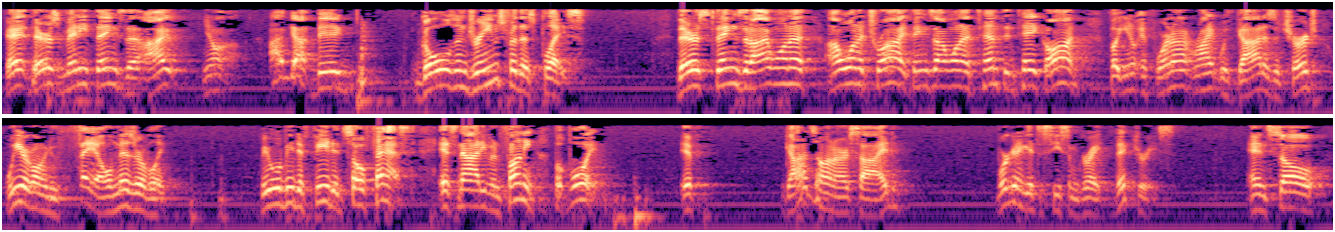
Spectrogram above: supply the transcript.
Okay? There's many things that I, you know, I've got big goals and dreams for this place. There's things that I want to I want to try, things I want to attempt and take on. But you know, if we're not right with God as a church, we are going to fail miserably. We will be defeated so fast. It's not even funny. But boy, if God's on our side, we're going to get to see some great victories. And so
